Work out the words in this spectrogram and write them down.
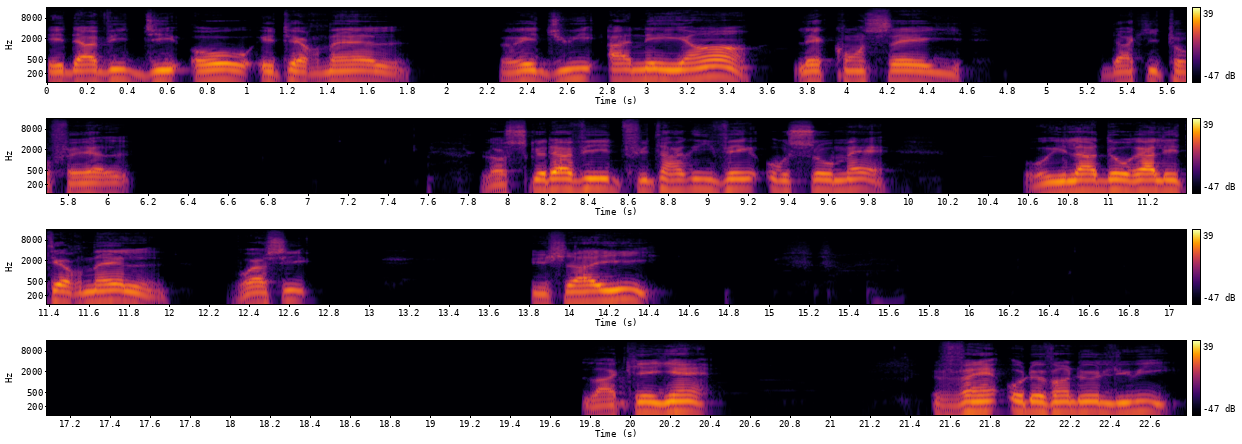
Et David dit, Ô Éternel, réduit à néant les conseils d'Achitophel. Lorsque David fut arrivé au sommet où il adora l'Éternel. Voici Isaïe. L'Achéen vint au-devant de lui,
